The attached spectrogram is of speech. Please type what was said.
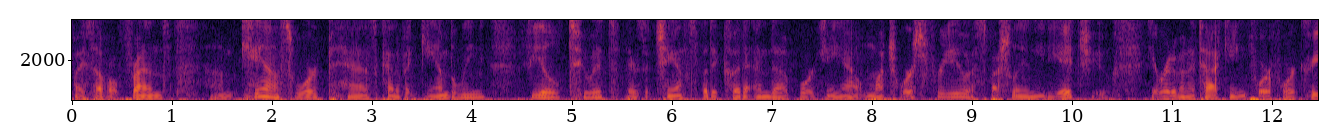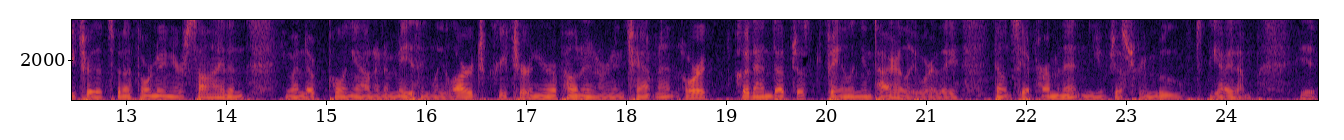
by several friends. Um, Chaos Warp has kind of a gambling feel to it. There's a chance that it could end up working out much worse for you, especially in EDH. You get rid of an attacking 4-4 creature that's been a thorn in your side, and you end up pulling out an amazingly large creature in your opponent or an enchantment, or it could end up just failing entirely, where they don't see a permanent and you've just removed the item. It,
